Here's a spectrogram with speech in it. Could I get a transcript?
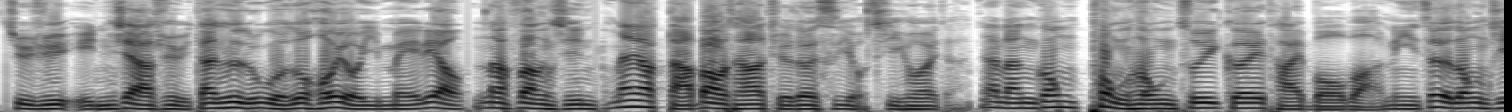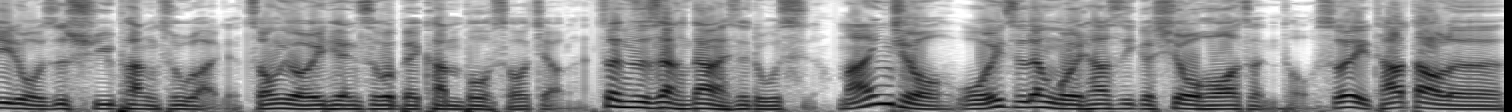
继续赢下去。但是如果说侯友宜没料，那放心，那要打爆他绝对是有机会的。那南宫碰红追哥台博吧，你这个东西如果是虚胖出来的，总有一天是会被看破手脚的。政治上当然是如此。马英九，我一直认为他是一个绣花枕头，所以他到了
